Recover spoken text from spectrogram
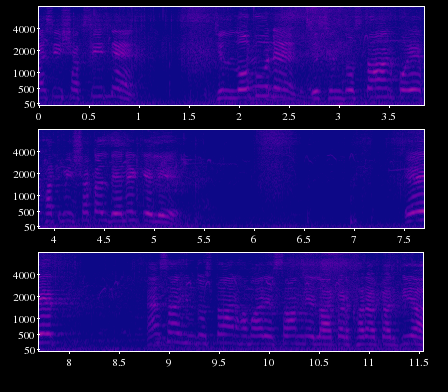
ऐसी शख्सियतें, जिन लोगों ने इस हिंदुस्तान को एक हतमी शक्ल देने के लिए, एक ऐसा हिंदुस्तान हमारे सामने लाकर खड़ा कर दिया,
